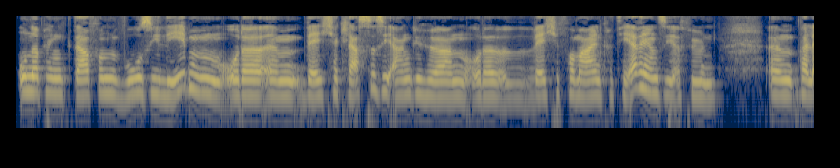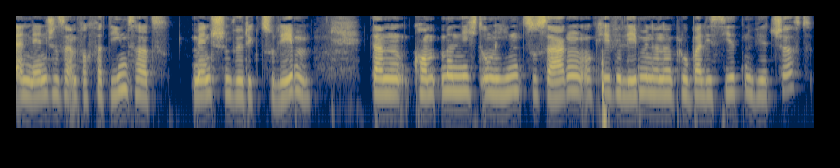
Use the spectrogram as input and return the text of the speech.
unabhängig davon, wo sie leben oder ähm, welcher Klasse sie angehören oder welche formalen Kriterien sie erfüllen, ähm, weil ein Mensch es einfach verdient hat, menschenwürdig zu leben, dann kommt man nicht umhin zu sagen, okay, wir leben in einer globalisierten Wirtschaft,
